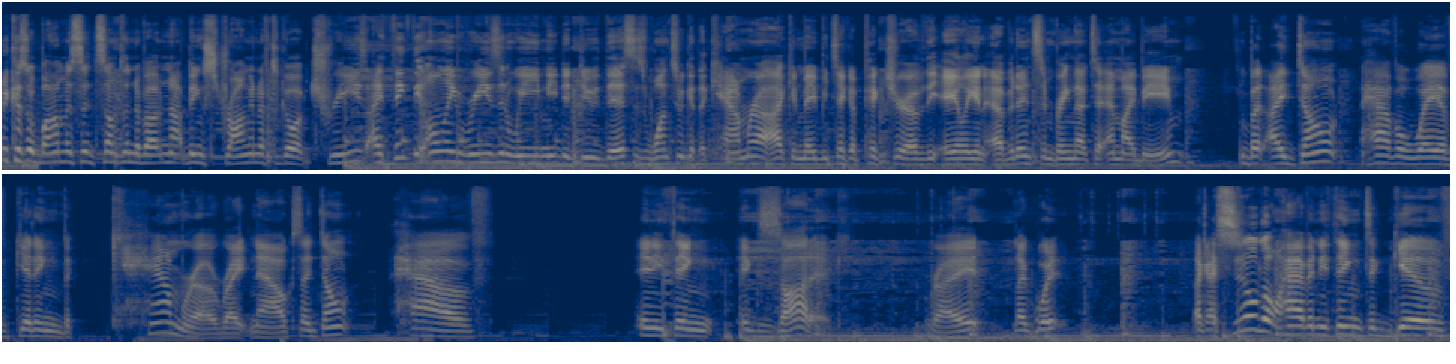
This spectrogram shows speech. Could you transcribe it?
because Obama said something about not being strong enough to go up trees. I think the only reason we need to do this is once we get the camera, I can maybe take a picture of the alien evidence and bring that to MIB. But I don't have a way of getting the camera right now because I don't have anything exotic, right? Like what, like I still don't have anything to give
